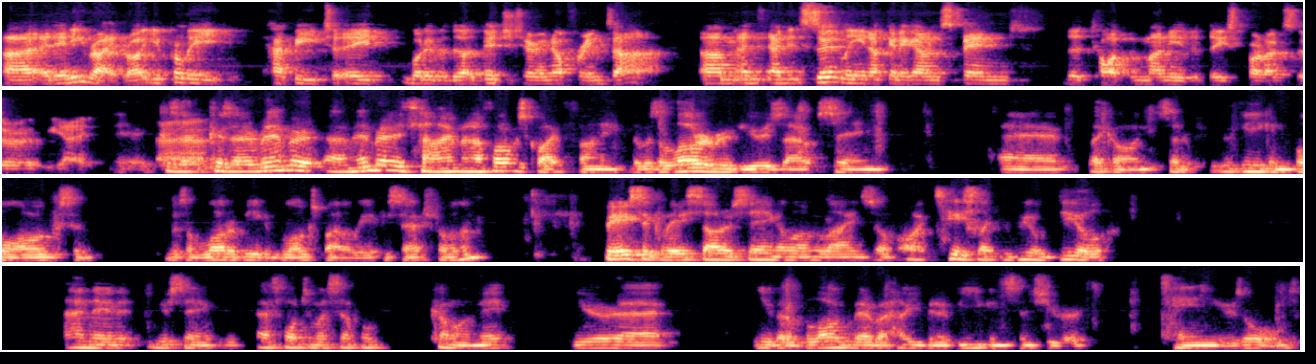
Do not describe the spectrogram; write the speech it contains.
uh, at any rate, right? You're probably happy to eat whatever the vegetarian offerings are, um, and and it's certainly you're not going to go and spend the type of money that these products are. You know, because um, I, I, remember I remember at the time, and I thought it was quite funny. There was a lot of reviews out saying, uh, like on sort of vegan blogs, and there's a lot of vegan blogs by the way if you search for them. Basically, started saying along the lines of, "Oh, it tastes like the real deal," and then you're saying, I thought to myself, "Well, come on, mate, you're uh, you've got a blog there about how you've been a vegan since you were 10 years old.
